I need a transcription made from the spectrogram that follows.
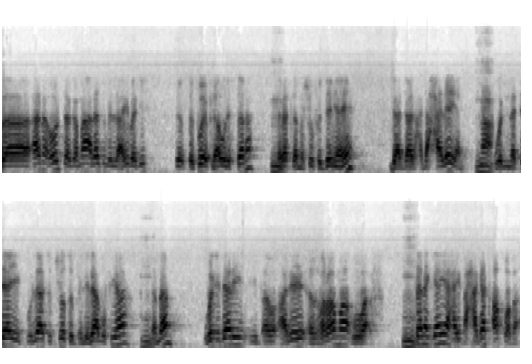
فأنا قلت يا جماعة لازم اللعيبة دي تتوقف لأول السنة. لغاية لما أشوف الدنيا إيه ده ده ده حاليا نعم والنتائج كلها تتشطب اللي لعبوا فيها مم. تمام والاداري يبقى عليه غرامة ووقف مم. السنة الجاية هيبقى حاجات أقوى بقى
